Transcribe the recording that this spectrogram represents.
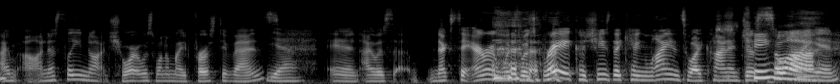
I'm honestly not sure. It was one of my first events. Yeah. And I was uh, next to Erin, which was great because she's the King Lion, so I kind of just King saw. Lion.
